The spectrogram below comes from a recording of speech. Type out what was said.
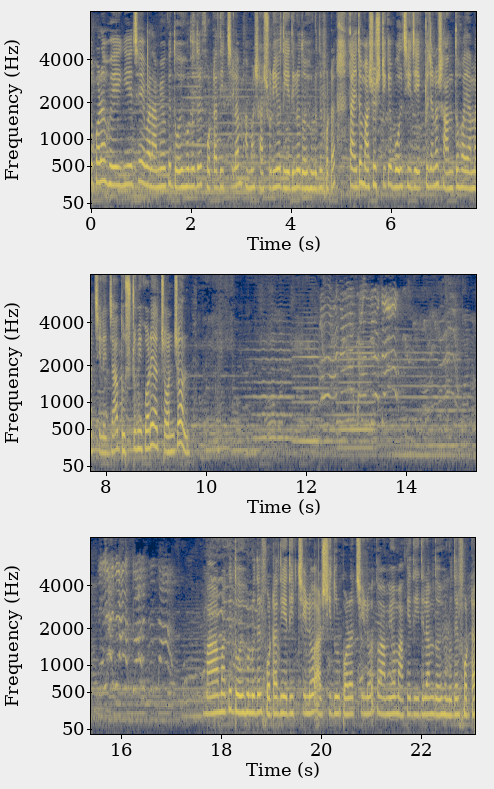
পুজো করা হয়ে গিয়েছে, এবার আমি ওকে দই হলুদের ফোঁটা দিচ্ছিলাম, আমার শাশুড়িও দিয়ে দিল দই হলুদের ফোঁটা। তাই তো মাসষষ্ঠীকে বলছি যে একটু যেন শান্ত হয় আমার ছেলে, যা দুষ্টুমি করে আর চঞ্চল। মা আমাকে দই হলুদের ফোঁটা দিয়ে দিচ্ছিল আর সিঁদুর পরাচ্ছিল, তো আমিও মাকে দিয়ে দিলাম দই হলুদের ফোঁটা।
